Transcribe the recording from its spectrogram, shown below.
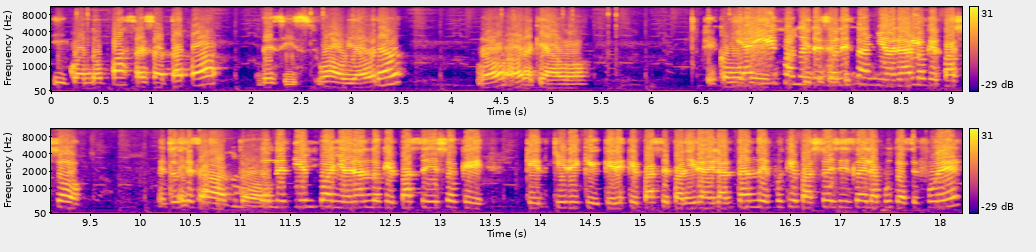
Y cuando pasa esa etapa, decís, wow, ¿y ahora? ¿No? ¿Ahora qué hago? Es como y ahí que- es cuando que te, pones a añorar lo que pasó. Entonces pasas un Exacto. montón de tiempo añorando que pase eso que, que quiere que querés que pase para ir adelantando y después que pasó decís, ay la puta se fue.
